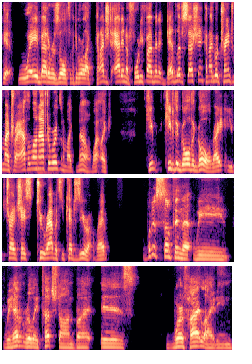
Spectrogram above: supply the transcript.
get way better results. And the people are like, can I just add in a 45 minute deadlift session? Can I go train for my triathlon afterwards? And I'm like, no, what? Like, keep keep the goal the goal, right? You try to chase two rabbits, you catch zero, right? What is something that we we haven't really touched on, but is worth highlighting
